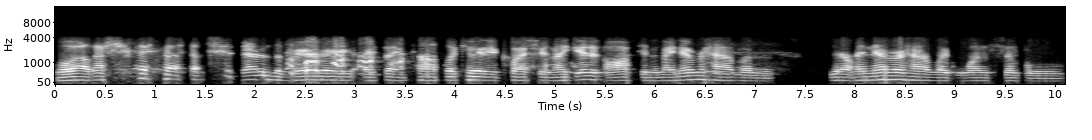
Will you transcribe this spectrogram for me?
Well, that's that is a very, I think, complicated question. I get it often, and I never have a you know, I never have like one simple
